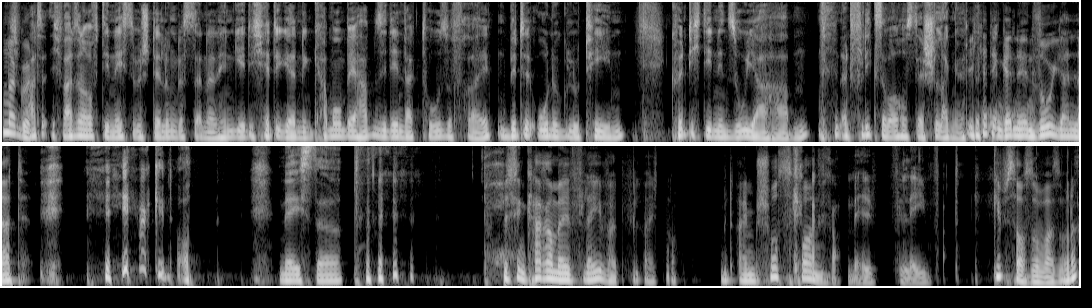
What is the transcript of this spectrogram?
na Ich gut. warte, ich warte noch auf die nächste Bestellung, dass dann dann hingeht. Ich hätte gerne den Camembert. Haben Sie den laktosefrei? Bitte ohne Gluten. Könnte ich den in Soja haben? Dann fliegst du aber auch aus der Schlange. Ich hätte ihn gerne in Sojalatte. ja, genau. Nächster. Bisschen Karamell-flavored vielleicht noch. Mit einem Schuss von. Karamell flavored. Gibt's doch sowas, oder?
